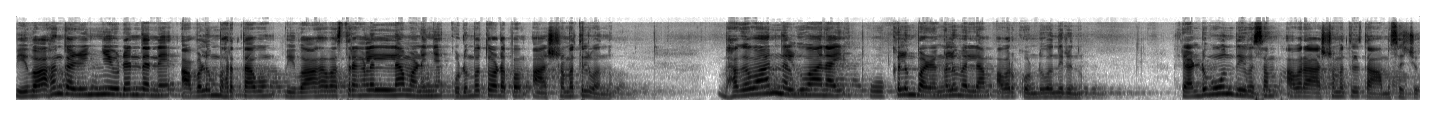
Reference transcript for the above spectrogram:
വിവാഹം കഴിഞ്ഞയുടൻ തന്നെ അവളും ഭർത്താവും വിവാഹ വസ്ത്രങ്ങളെല്ലാം അണിഞ്ഞ് കുടുംബത്തോടൊപ്പം ആശ്രമത്തിൽ വന്നു. ഭഗവാൻ നൽകുവാനായി പൂക്കളും പഴങ്ങളുമെല്ലാം അവർ കൊണ്ടുവന്നിരുന്നു. രണ്ടു മൂന്ന് ദിവസം അവർ ആശ്രമത്തിൽ താമസിച്ചു.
